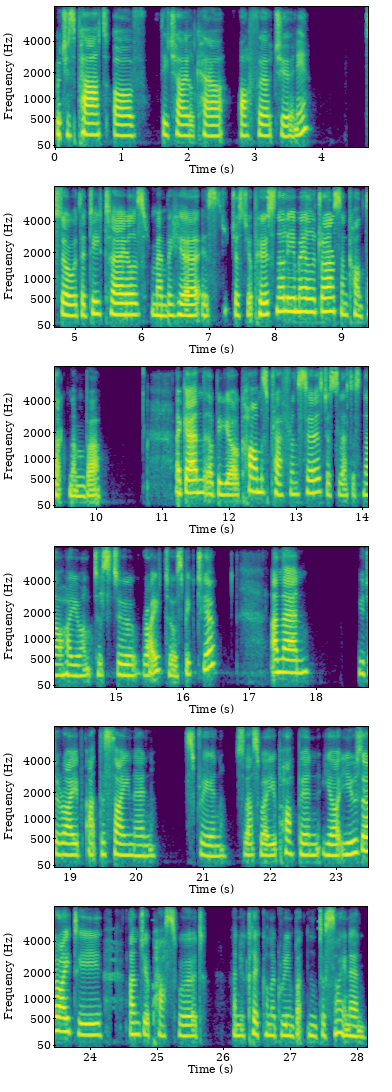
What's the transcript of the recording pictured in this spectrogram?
which is part of the childcare offer journey. So the details, remember here, is just your personal email address and contact number. Again, there'll be your comms preferences, just let us know how you want us to write or speak to you. And then you'd arrive at the sign in screen. So that's where you pop in your user ID and your password and you click on the green button to sign in.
